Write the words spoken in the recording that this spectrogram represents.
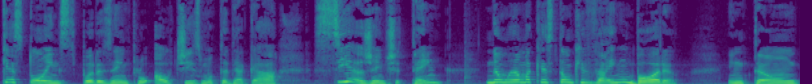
questões, por exemplo, autismo, TDAH, se a gente tem, não é uma questão que vai embora. Então,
